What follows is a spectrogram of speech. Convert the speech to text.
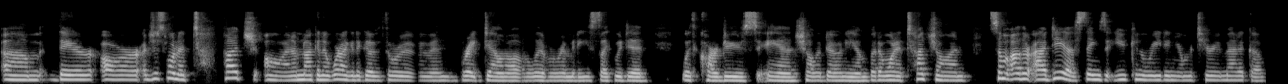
um, there are, I just want to touch on, I'm not going to, we're not going to go through and break down all the liver remedies like we did with Carduus and Chelidonium, but I want to touch on some other ideas, things that you can read in your Materia Medica.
